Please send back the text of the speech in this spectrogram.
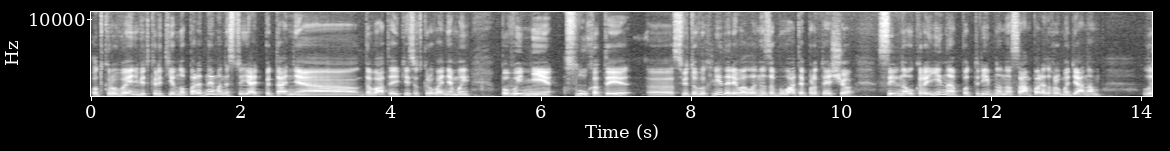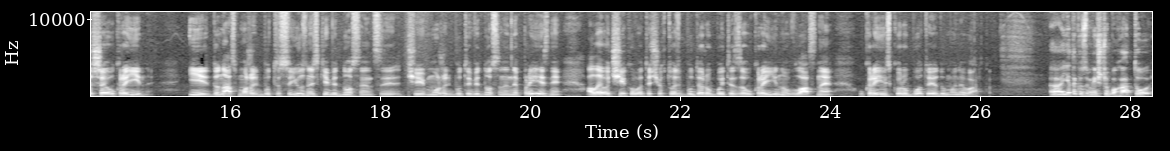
откровень, відкриттів. Ну, перед ними не стоять питання давати якісь откровення. Ми повинні слухати е, світових лідерів, але не забувати про те, що сильна Україна потрібна насамперед громадянам лише України. І до нас можуть бути союзницькі відносини, чи можуть бути відносини неприязні, але очікувати, що хтось буде робити за Україну власне українську роботу, я думаю, не варто. Е, Я так розумію, що багато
